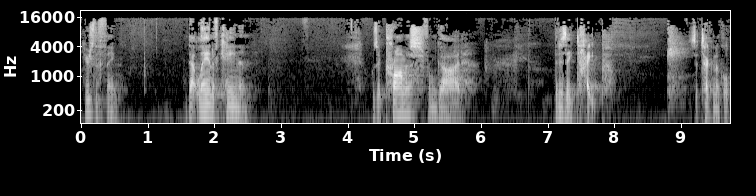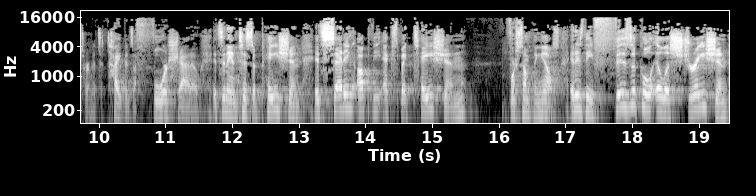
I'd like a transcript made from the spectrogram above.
Here's the thing that land of Canaan was a promise from God that is a type. It's a technical term. It's a type. It's a foreshadow. It's an anticipation. It's setting up the expectation for something else. It is the physical illustration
